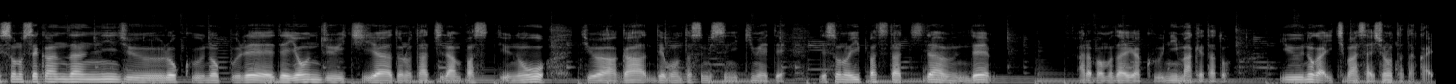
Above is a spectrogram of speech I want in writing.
そのセカンダン26のプレーで41ヤードのタッチダウンパスっていうのをテュアがデボンタ・スミスに決めて、で、その一発タッチダウンでアラバマ大学に負けたというのが一番最初の戦い。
